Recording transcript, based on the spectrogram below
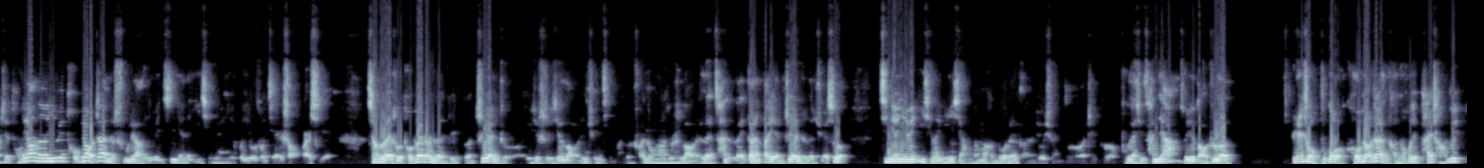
而且同样呢，因为投票站的数量因为今年的疫情原因会有所减少，而且相对来说投票站的这个志愿者，尤其是一些老人群体嘛，就传统上就是老人来参来担扮演志愿者的角色。今年因为疫情的影响，那么很多人可能就选择这个不再去参加，所以就导致了人手不够，投票站可能会排长队。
